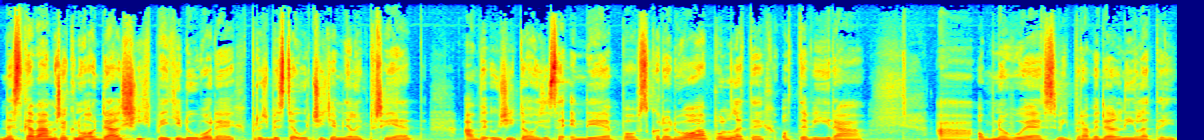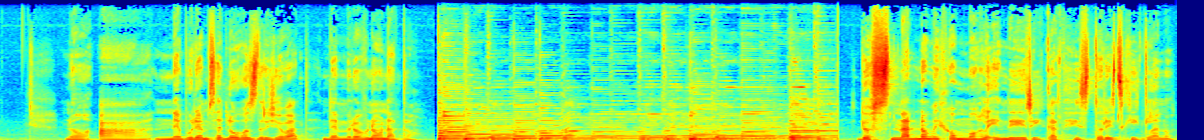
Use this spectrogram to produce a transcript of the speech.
Dneska vám řeknu o dalších pěti důvodech, proč byste určitě měli přijet a využít toho, že se Indie po skoro dvou a půl letech otevírá a obnovuje svý pravidelný lety. No a nebudem se dlouho zdržovat, jdem rovnou na to. Dost snadno bychom mohli Indii říkat historický klenot,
